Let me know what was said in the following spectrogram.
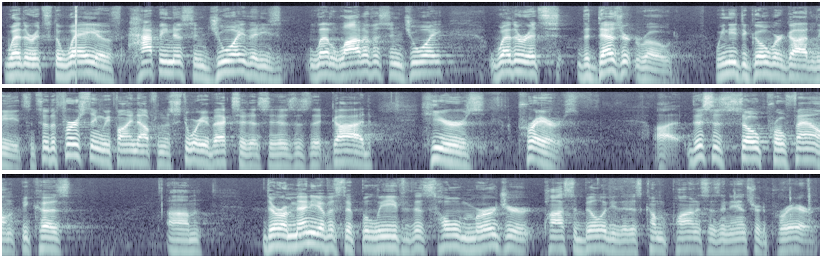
whether it's the way of happiness and joy that He's let a lot of us enjoy, whether it's the desert road, We need to go where God leads. And so the first thing we find out from the story of Exodus is, is that God hears prayers. Uh, this is so profound because um, there are many of us that believe that this whole merger possibility that has come upon us is an answer to prayer.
